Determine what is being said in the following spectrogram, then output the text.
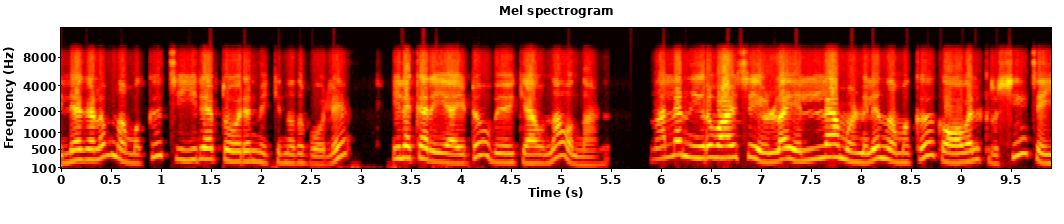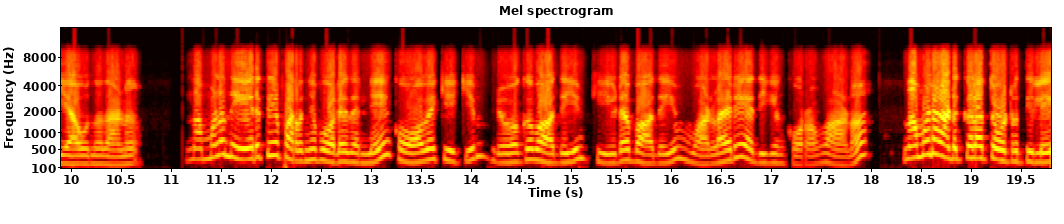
ഇലകളും നമുക്ക് ചീര തോരൻ വെക്കുന്നത് പോലെ ഇലക്കറിയായിട്ട് ഉപയോഗിക്കാവുന്ന ഒന്നാണ്. നല്ല നീർവാഴ്ചയുള്ള എല്ലാ മണ്ണിലും നമുക്ക് കോവൽ കൃഷി ചെയ്യാവുന്നതാണ്. നമ്മൾ നേരത്തെ പറഞ്ഞ പോലെ തന്നെ കോവയ്ക്കും രോഗബാധയും കീടബാധയും വളരെയധികം കുറവാണ്. നമ്മുടെ അടുക്കള അടുക്കളത്തോട്ടത്തിലെ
